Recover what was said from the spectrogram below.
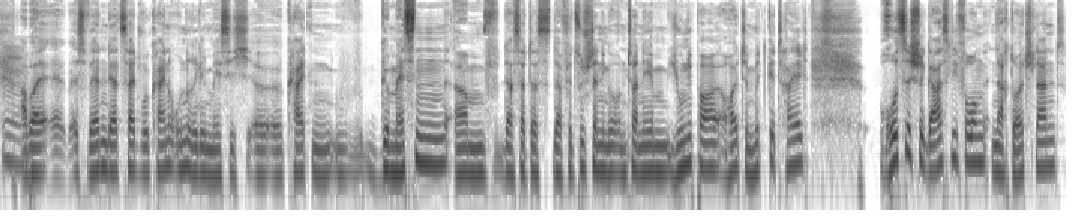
Mhm. Aber äh, es werden derzeit wohl keine Unregelmäßigkeiten gemessen. Ähm, das hat das dafür zuständige Unternehmen Uniper heute mitgeteilt. Russische Gaslieferungen nach Deutschland,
